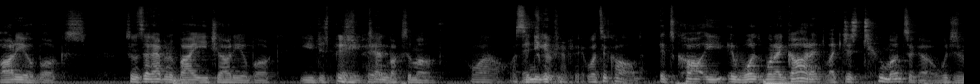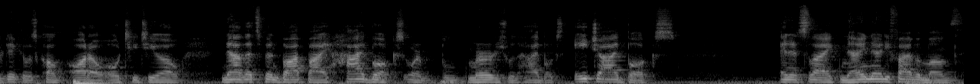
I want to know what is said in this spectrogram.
audiobooks. So instead of having to buy each audiobook, you just pay, just pay ten it. bucks a month. Wow, what's And you get subscription fee? What's it called? It's called it was when I got it like just two months ago, which is ridiculous. Called Auto O T T O. Now that's been bought by High Books or merged with High Books, HI Books, and it's like nine ninety five a month.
